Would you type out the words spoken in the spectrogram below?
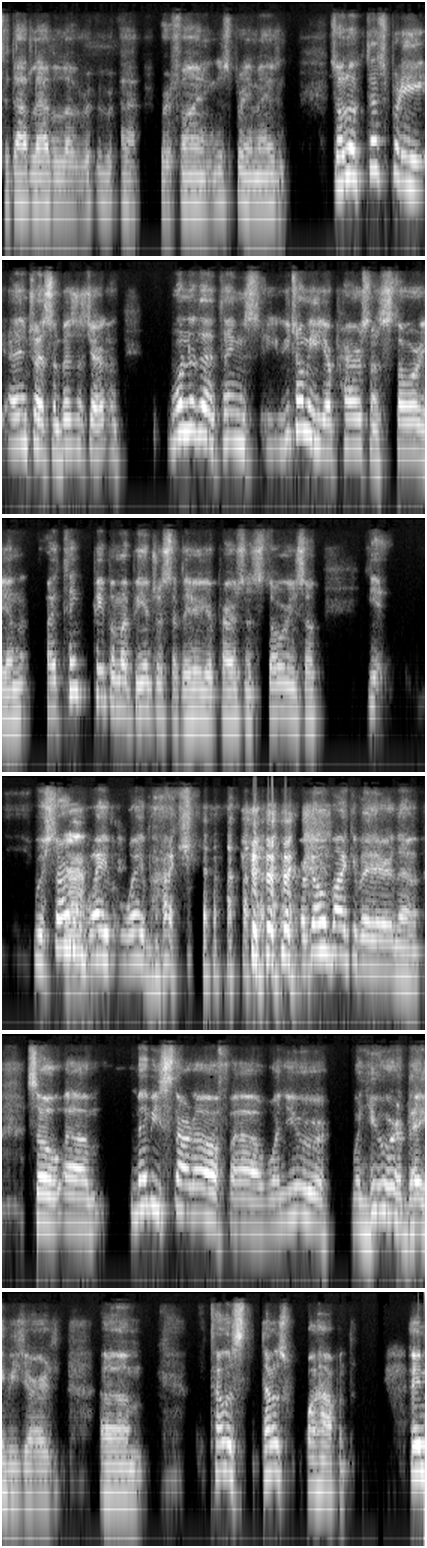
to that level of uh, refining. It's pretty amazing. So look, that's pretty interesting business, Jared. One of the things you told me your personal story, and I think people might be interested to hear your personal story. So yeah, we're starting yeah. way way back. we're going back a bit here now. So um, maybe start off uh, when you were when you were a baby, Jared. Um, tell us tell us what happened. In,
